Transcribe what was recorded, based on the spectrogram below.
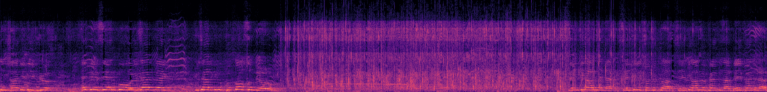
inşa edildiği gün. Hepinizin bu özel ve güzel günü kutlu olsun diyorum. Sevgili anneler, sevgili çocuklar, sevgili hanımefendiler, beyefendiler,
